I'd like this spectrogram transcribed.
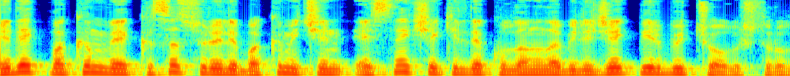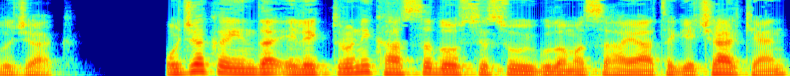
yedek bakım ve kısa süreli bakım için esnek şekilde kullanılabilecek bir bütçe oluşturulacak. Ocak ayında elektronik hasta dosyası uygulaması hayata geçerken,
